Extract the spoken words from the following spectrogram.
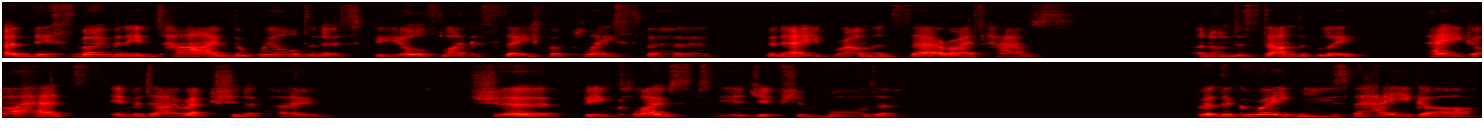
At this moment in time, the wilderness feels like a safer place for her than Abram and Sarai's house. And understandably, Hagar heads in the direction of home, Shur being close to the Egyptian border. But the great news for Hagar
